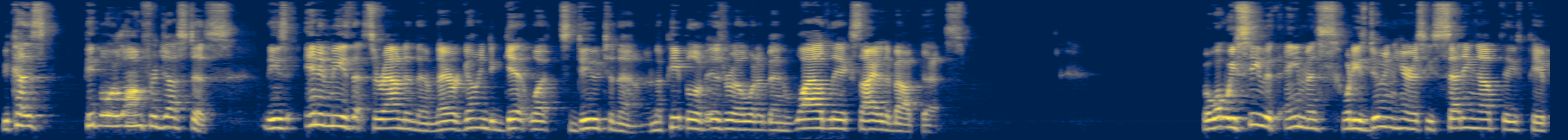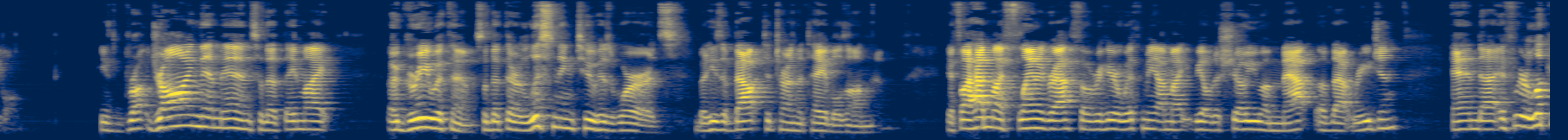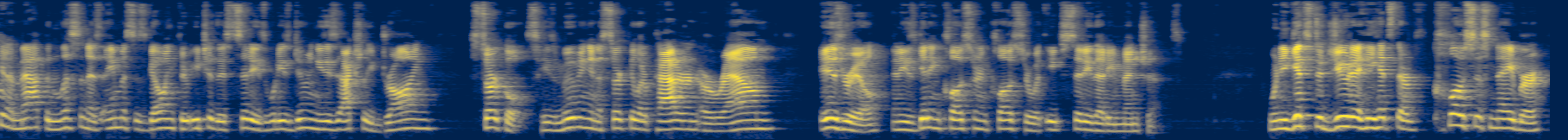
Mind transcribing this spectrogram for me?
Because people were long for justice. These enemies that surrounded them, they were going to get what's due to them. And the people of Israel would have been wildly excited about this. But what we see with Amos, what he's doing here is he's setting up these people. He's drawing them in so that they might agree with him so that they're listening to his words, but he's about to turn the tables on them. If I had my flannelgraph over here with me, I might be able to show you a map of that region. And uh, if we were looking at a map and listen as Amos is going through each of these cities, what he's doing is he's actually drawing circles. He's moving in a circular pattern around Israel, and he's getting closer and closer with each city that he mentions. When he gets to Judah, he hits their closest neighbor,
